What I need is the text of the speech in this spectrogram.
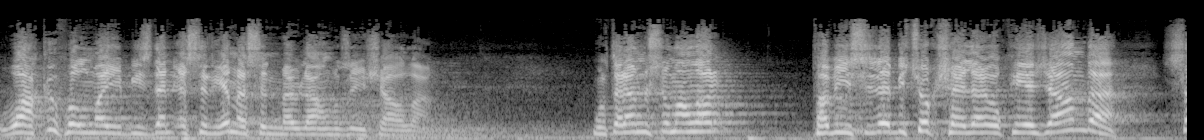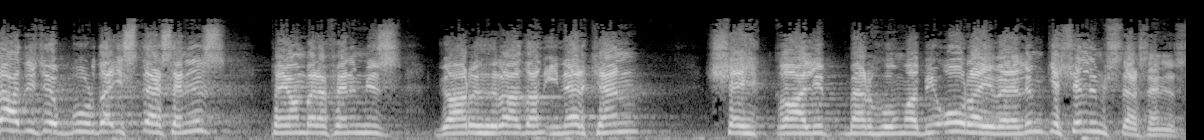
vakıf olmayı bizden esirgemesin Mevlamız inşallah. Muhterem Müslümanlar, Tabii size birçok şeyler okuyacağım da sadece burada isterseniz Peygamber Efendimiz Gar-ı Hira'dan inerken Şeyh Galip merhuma bir orayı verelim geçelim isterseniz.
